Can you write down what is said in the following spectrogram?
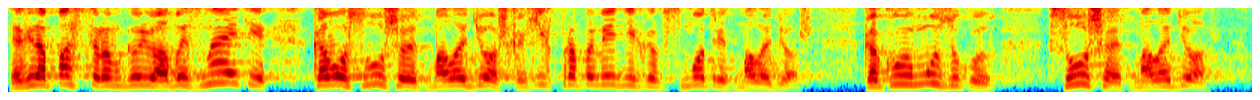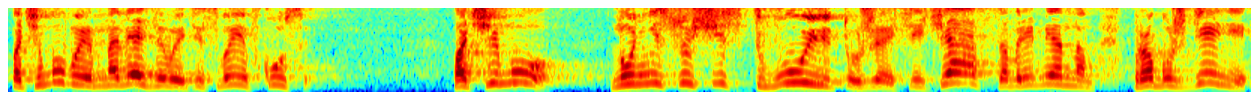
Я когда пасторам говорю, а вы знаете, кого слушают молодежь, каких проповедников смотрит молодежь, какую музыку слушает молодежь? Почему вы им навязываете свои вкусы? Почему? Ну не существует уже сейчас в современном пробуждении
